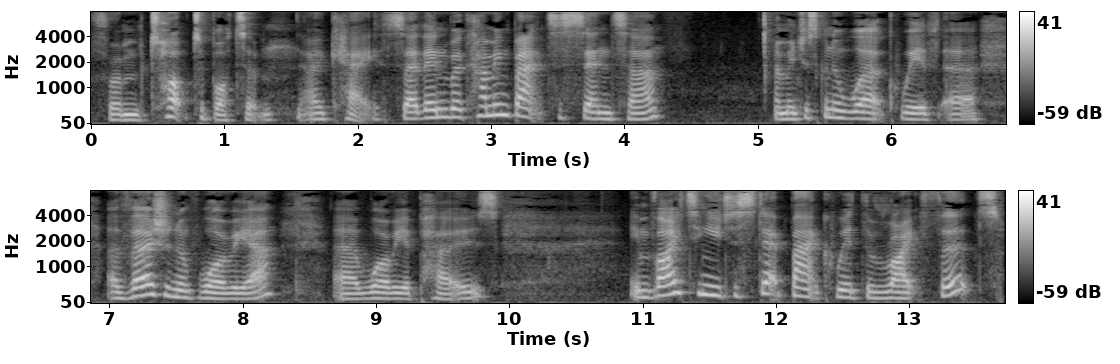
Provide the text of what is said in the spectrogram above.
from top to bottom. Okay, so then we're coming back to center. And we're just going to work with a, a version of warrior, uh, warrior pose, inviting you to step back with the right foot.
